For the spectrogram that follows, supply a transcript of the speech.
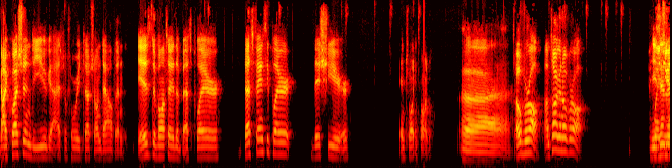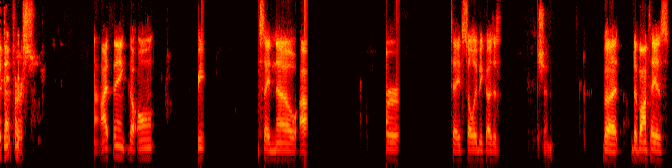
My question to you guys before we touch on Dalvin is Davante the best player, best fantasy player this year in 2020? Uh, overall, I'm talking overall. He's Where'd you get that first? I think the only say no. I say solely because it's position, but Davante is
